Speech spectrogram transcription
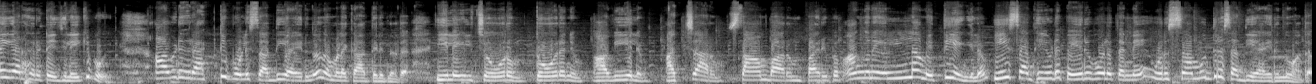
നെയ്യാർ ഹെറിറ്റേജിലേക്ക് പോയി. അവിടെ ഒരു അട്ടിപൊളി സദ്യയായിരുന്നു നമ്മളെ കാത്തിരുന്നത്. ഇലയിൽ ചോറും തോരനും അവിയലും അച്ചാറും സാമ്പാറും പരിപ്പും അങ്ങനെ എല്ലാം എത്തിയെങ്കിലും ഈ സദ്യയുടെ പേരുപോലെ തന്നെ ഒരു സമുദ്ര സദ്യയായിരുന്നു അത്.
